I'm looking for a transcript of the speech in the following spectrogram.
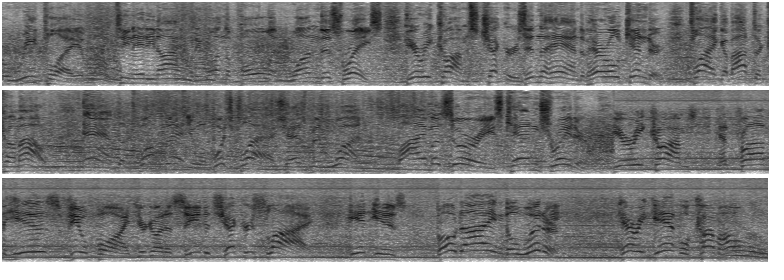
a replay of 1989 when he won the pole and won this race. Here he comes, checkers in the hand of Harold Kinder. Flag about to come out. And the 12th annual Busch Clash has been won by Missouri's Ken Schrader. Here he comes, and from his viewpoint, you're going to see the checkers fly. It is Bodine, the winner. Harry Gant will come home,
